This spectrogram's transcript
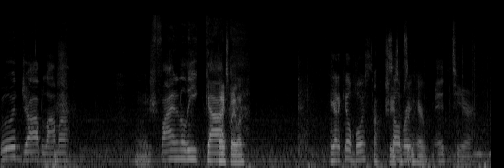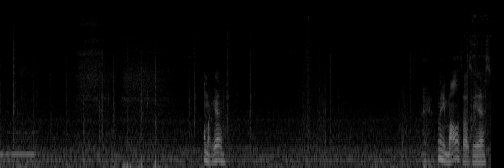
Good job, Llama. We finally got Thanks, Waylon. You got to kill, boys. Oh, jeez, I'm sitting here. mid tier. Oh my god. How many Molotovs he has?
